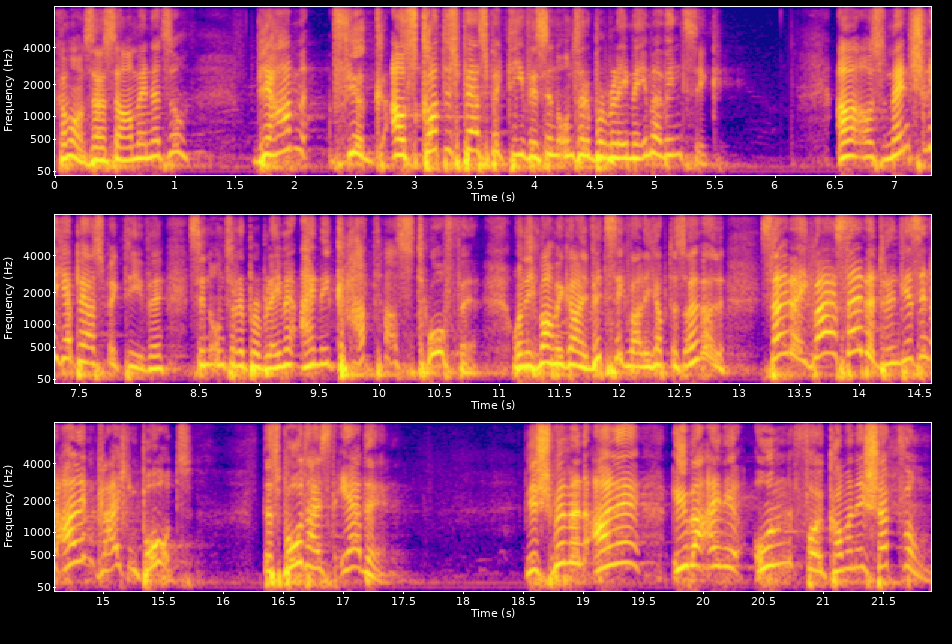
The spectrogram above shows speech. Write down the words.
Come on, sagst du Amen dazu? Wir haben für, aus Gottes Perspektive sind unsere Probleme immer winzig. Aber aus menschlicher Perspektive sind unsere Probleme eine Katastrophe. Und ich mache mich gar nicht witzig, weil ich habe das selber, selber, ich war ja selber drin. Wir sind alle im gleichen Boot. Das Boot heißt Erde. Wir schwimmen alle über eine unvollkommene Schöpfung.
